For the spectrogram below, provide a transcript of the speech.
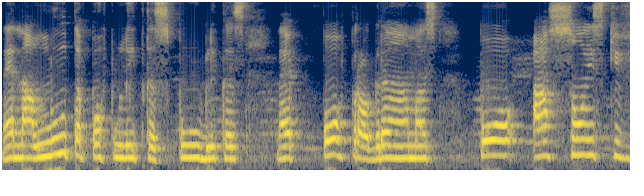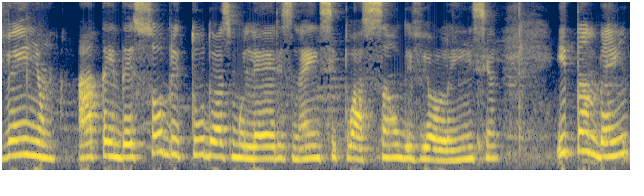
né? Na luta por políticas públicas, né? Por programas por ações que venham a atender sobretudo as mulheres né, em situação de violência e também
